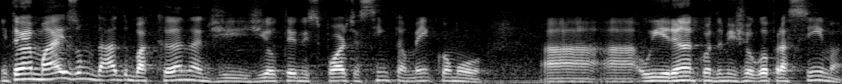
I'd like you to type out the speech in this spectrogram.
Então é mais um dado bacana de, de eu ter no esporte, assim também como a, a, o Irã quando me jogou para cima.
